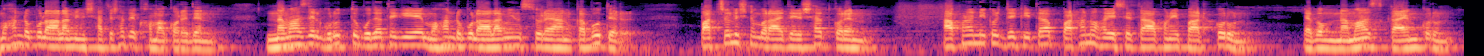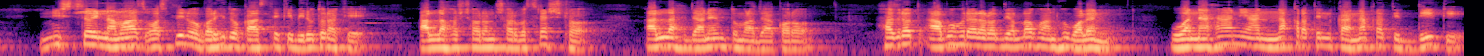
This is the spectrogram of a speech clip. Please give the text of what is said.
মহান রবুল আলমিন সাথে সাথে ক্ষমা করে দেন। নামাজের গুরুত্ব বোঝাতে গিয়ে মহান রবুল আলমিন সুরে আন কাবুতের পাঁচচল্লিশ নম্বর আয়তে ইরশাদ করেন, আপনার নিকট যে কিতাব পাঠানো হয়েছে তা আপনি পাঠ করুন এবং নামাজ কায়েম করুন। নিশ্চয় নামাজ অশ্লীল ও গর্হিত কাজ থেকে বিরত রাখে। আল্লাহর স্মরণ সর্বশ্রেষ্ঠ। আল্লাহ জানেন তোমরা যা করো। হজরত আবু হুরারা রদিয়াল্লাহু আনহু বলেন, ওয়া নাহানি আন নাকরাতিন কা নাকরাতি দিকি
